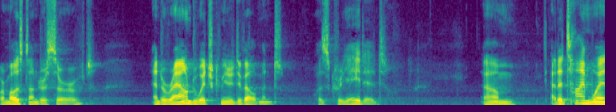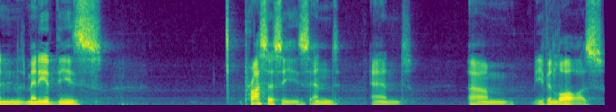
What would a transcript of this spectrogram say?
are most underserved and around which community development was created. Um, at a time when many of these processes and and um, even laws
